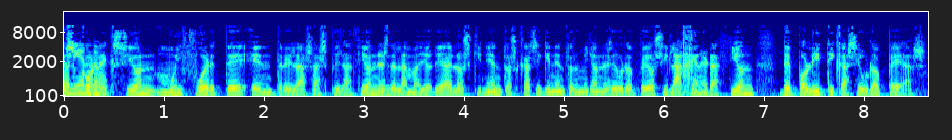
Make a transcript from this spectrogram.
imponiendo. desconexión muy fuerte entre las aspiraciones de la mayoría de los 500, casi 500 millones de europeos y la generación de políticas europeas.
